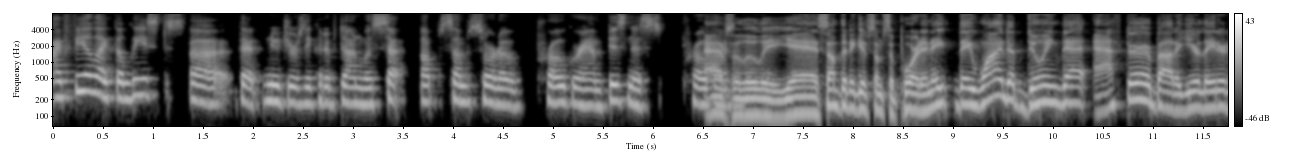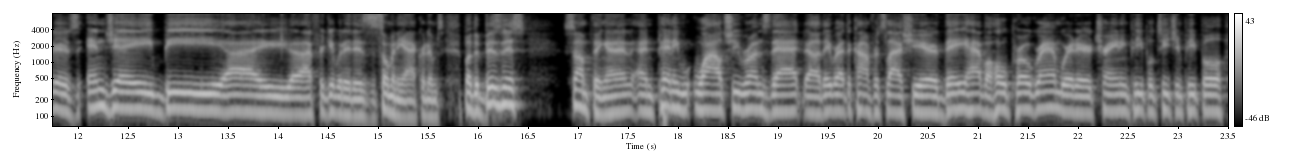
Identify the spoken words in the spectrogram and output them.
I feel like the least uh, that New Jersey could have done was set up some sort of program, business program. Absolutely, yeah, something to give some support, and they they wind up doing that after about a year later. There's NJB, I I forget what it is. so many acronyms, but the business something. And and Penny Wild, she runs that. Uh, they were at the conference last year. They have a whole program where they're training people, teaching people,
